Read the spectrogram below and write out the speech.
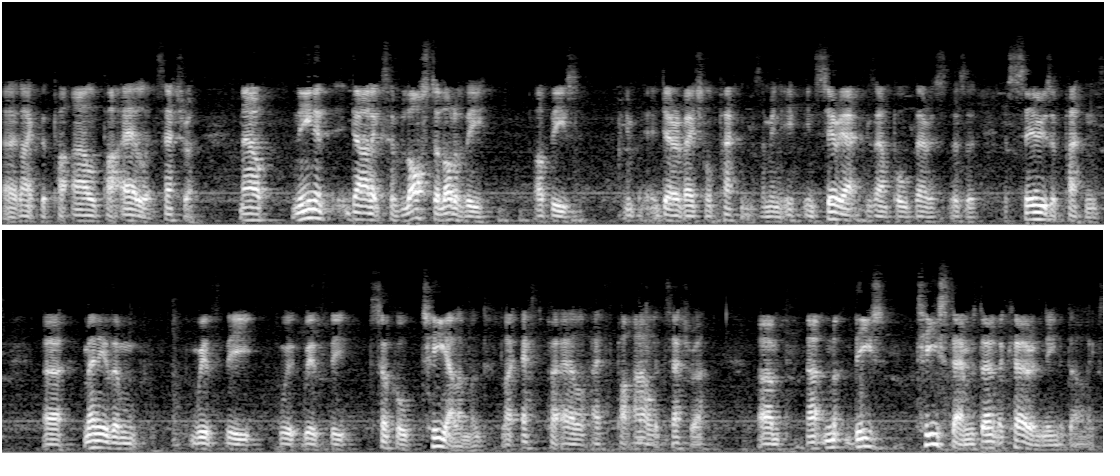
uh, like the pa'al, pa'el, etc. Now, NENA dialects have lost a lot of the of these derivational patterns. I mean, in Syriac, for example, there is there's a, a series of patterns. Uh, many of them with the with, with the so-called T element, like F per L, F per al, etc. Um, now, these T stems don't occur in dialects.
